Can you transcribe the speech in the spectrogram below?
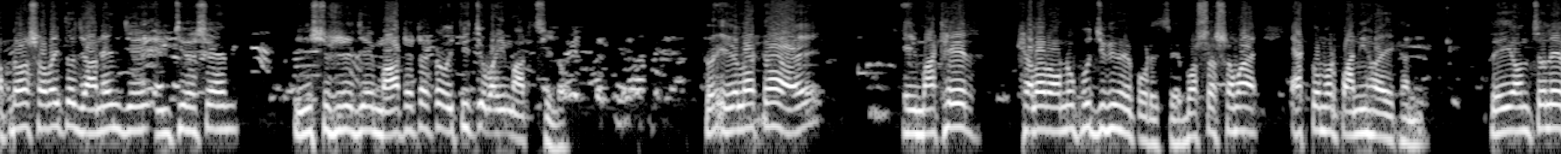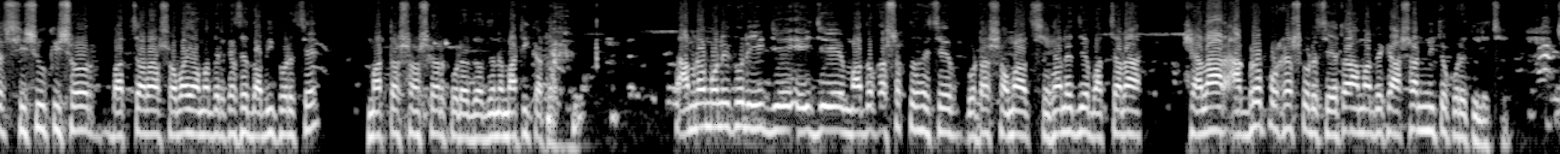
আপনারা সবাই তো জানেন যে এমটি হোসেন ইনস্টিটিউটের যে মাঠ, এটা একটা ঐতিহ্যবাহী মাঠ ছিল। তো এলাকায় এই মাঠের খেলার অনুপযোগী হয়ে পড়েছে। বর্ষার সময় এক কোমর পানি হয় এখানে। তো এই অঞ্চলের শিশু, কিশোর বাচ্চারা সবাই আমাদের কাছে দাবি করেছে, মাঠটা সংস্কার করে দেওয়ার জন্য মাটি কাটার আমরা মনে করি যে এই যে মাদকাসক্ত হয়েছে গোটা সমাজ, সেখানে যে বাচ্চারা খেলার আগ্রহ প্রকাশ করেছে, এটা আমাদেরকে আশান্বিত করে তুলেছে।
